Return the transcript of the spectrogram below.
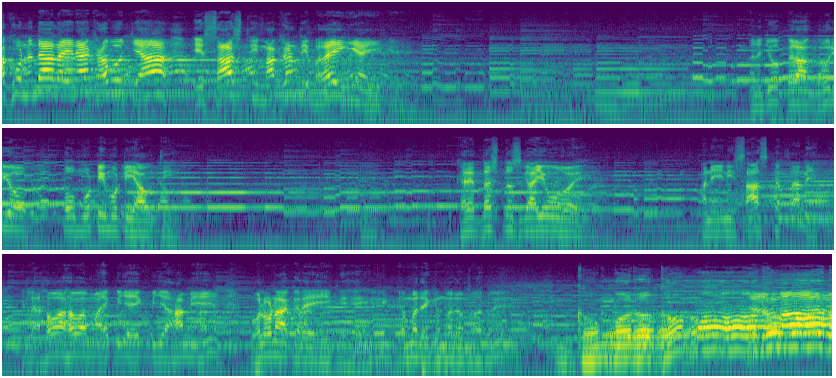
આખું નંદાલય ના ખાવું ત્યાં એ સાસથી માખણથી ભરાઈ ગયા એ કે. અને જો પેલા ગોરીઓ બહુ મોટી મોટી આવતી. ઘરે દસ દસ ગાયો હોય અને એની સાસ કરતા ને એટલે હવા હવામાં એકબીજા એકબીજા સામે વલોણા કરે એ કે ગમરે ગમર અમારું ગમર ઘમર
